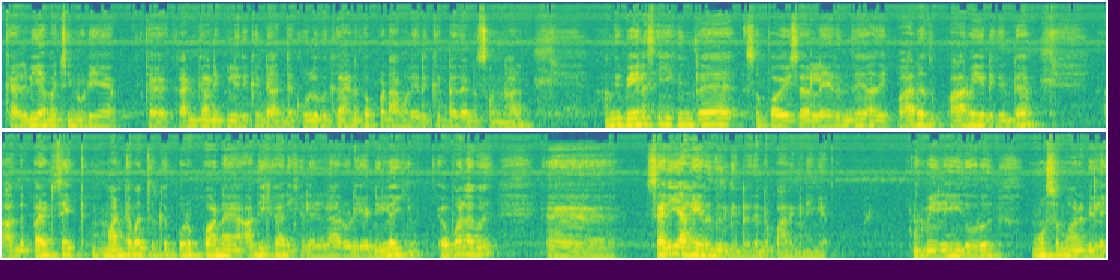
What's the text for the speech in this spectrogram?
கல்வி அமைச்சினுடைய க கண்காணிப்பில் இருக்கின்ற அந்த குழுவுக்கு அனுப்பப்படாமல் இருக்கின்றது என்று சொன்னால் அங்கு வேலை செய்கின்ற சூப்பர்வைசரில் இருந்து அதை பார்வை பார்வையிடுகின்ற அந்த பரீட்சை மண்டபத்திற்கு பொறுப்பான அதிகாரிகள் எல்லாருடைய நிலையும் எவ்வளவு சரியாக இருந்திருக்கின்றது என்று பாருங்கள் நீங்கள் உண்மையிலேயே இது ஒரு மோசமான நிலை.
